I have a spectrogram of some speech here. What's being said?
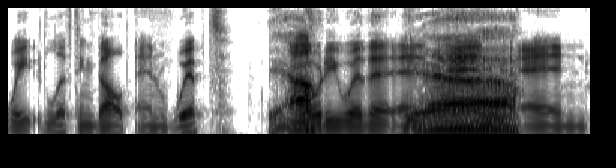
weightlifting belt and whipped Yeah. Cody with it and, Yeah. and and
